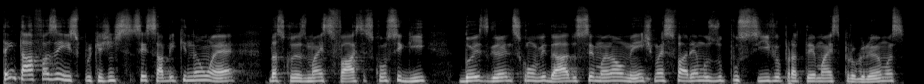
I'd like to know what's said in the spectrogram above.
tentar fazer isso, porque a gente, vocês sabem que não é das coisas mais fáceis conseguir dois grandes convidados semanalmente, mas faremos o possível para ter mais programas.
